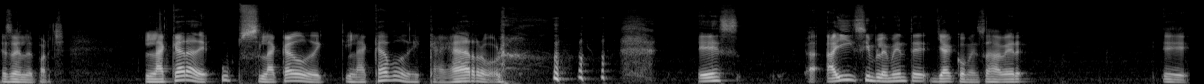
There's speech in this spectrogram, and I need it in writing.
es el del parche. La cara de ups, la acabo de, la acabo de cagar, bro. es. Ahí simplemente ya comenzás a ver eh,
